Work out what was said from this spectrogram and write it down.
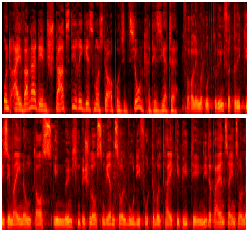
und Aiwanger den Staatsdirigismus der Opposition kritisierte. Vor allem Rot-Grün vertritt diese Meinung, dass in München beschlossen werden soll, wo die Photovoltaikgebiete in Niederbayern sein sollen.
